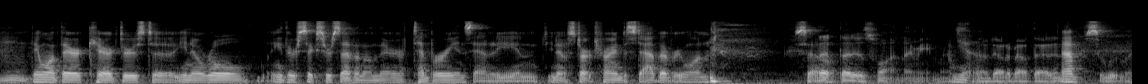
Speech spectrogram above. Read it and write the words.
Mm. they want their characters to you know roll either six or seven on their temporary insanity, and you know start trying to stab everyone. So That that is fun. I mean, there's Yeah. no doubt about that. And absolutely,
